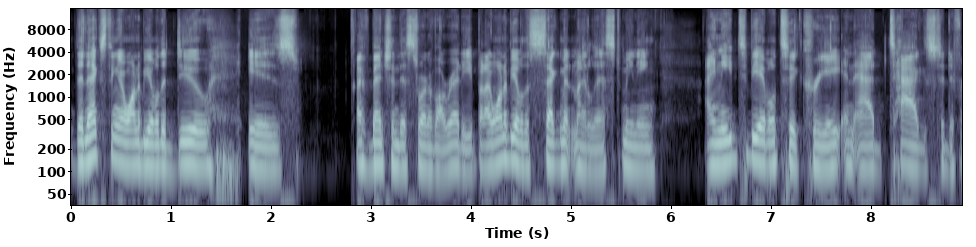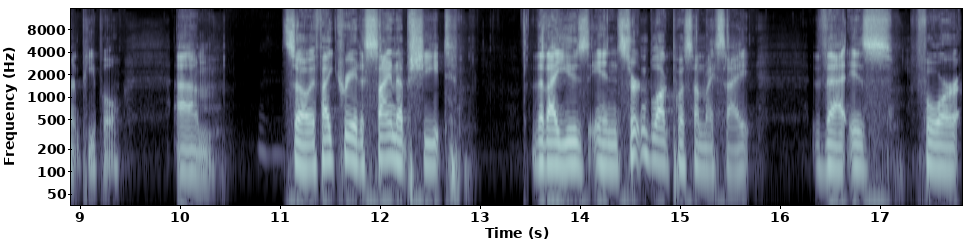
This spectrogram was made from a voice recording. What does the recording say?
The next thing I want to be able to do is I've mentioned this sort of already, but I want to be able to segment my list, meaning I need to be able to create and add tags to different people. Um, so if I create a sign up sheet that I use in certain blog posts on my site that is for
